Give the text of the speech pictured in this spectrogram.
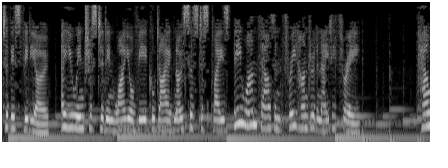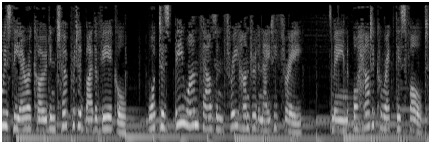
to this video. Are you interested in why your vehicle diagnosis displays B1383? How is the error code interpreted by the vehicle? What does B1383 mean, or how to correct this fault?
